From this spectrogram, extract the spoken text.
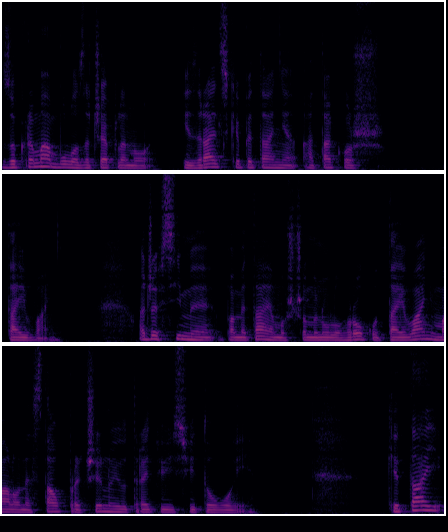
Зокрема, було зачеплено ізраїльське питання, а також Тайвань. Адже всі ми пам'ятаємо, що минулого року Тайвань мало не став причиною Третьої світової. Китай,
